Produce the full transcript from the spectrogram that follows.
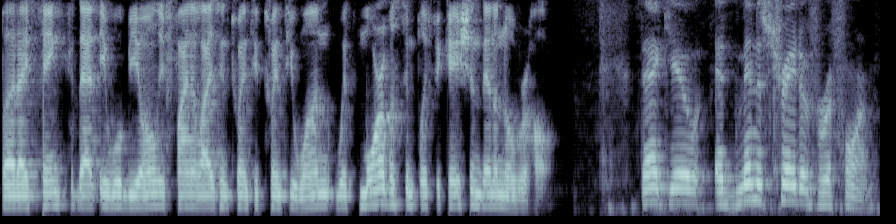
but I think that it will be only finalized in 2021 with more of a simplification than an overhaul. Thank you. Administrative reform.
